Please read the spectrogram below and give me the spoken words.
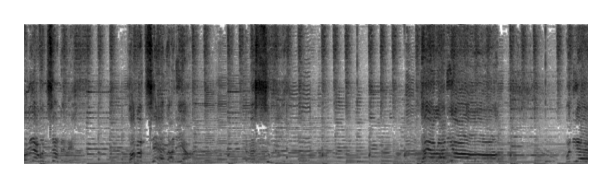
Omi ẹ̀ wọ́n ti ẹ̀mí ni. Wọ́n bẹ tiẹ̀ ẹ̀rọ̀dí à. Ẹ bẹ sùn yìí. Ẹ ẹ̀rọ̀dí o. Wọ́n di ẹ̀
